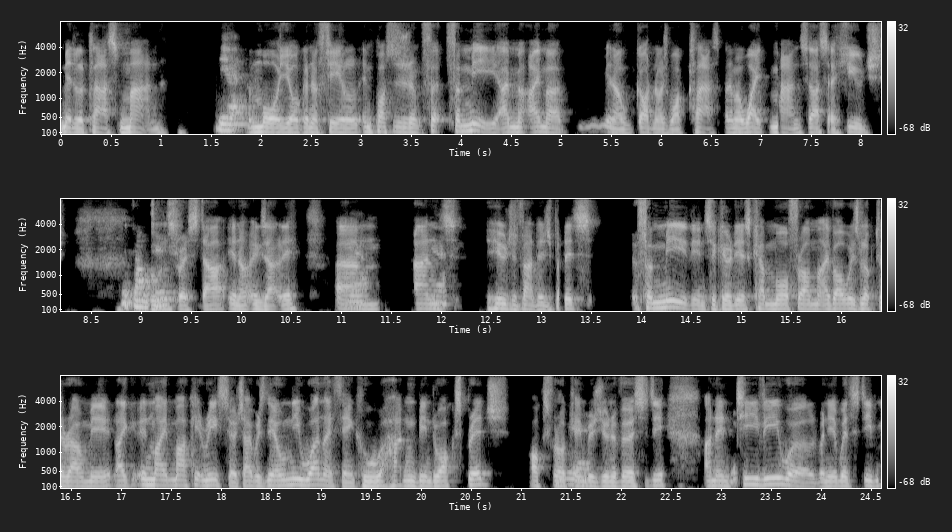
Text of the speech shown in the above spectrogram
middle class man, yeah. the more you're going to feel imposter syndrome. For, for me, I'm I'm a you know God knows what class, but I'm a white man, so that's a huge advantage for a start. You know exactly, um, yeah. and yeah. huge advantage. But it's for me, the insecurity has come more from I've always looked around me. Like in my market research, I was the only one I think who hadn't been to Oxbridge. Oxford or yeah. Cambridge University. And in TV world, when you're with Stephen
